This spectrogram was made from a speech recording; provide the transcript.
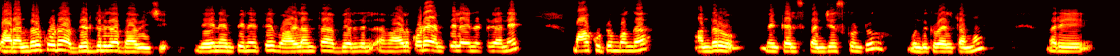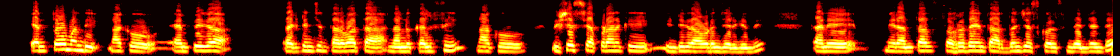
వారందరూ కూడా అభ్యర్థులుగా భావించి నేను ఎంపీనైతే వాళ్ళంతా అభ్యర్థులు వాళ్ళు కూడా ఎంపీలు అయినట్టుగానే మా కుటుంబంగా అందరూ మేము కలిసి పనిచేసుకుంటూ ముందుకు వెళ్తాము. మరి ఎంతోమంది నాకు ఎంపీగా ప్రకటించిన తర్వాత నన్ను కలిసి నాకు విషెస్ చెప్పడానికి ఇంటికి రావడం జరిగింది. కానీ మీరంతా సహృదయంతో అర్థం చేసుకోవాల్సింది ఏంటంటే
